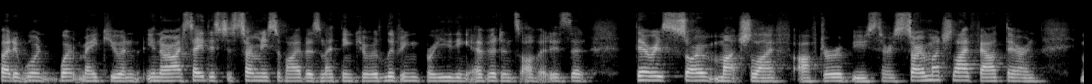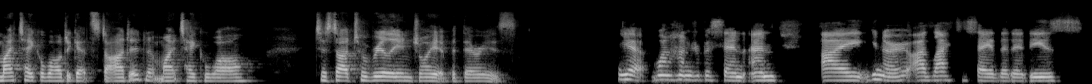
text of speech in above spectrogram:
but it won't won't make you. And you know, I say this to so many survivors, and I think you're a living, breathing evidence of it. Is that there is so much life after abuse. There is so much life out there, and it might take a while to get started, and it might take a while to start to really enjoy it, but there is. Yeah, 100%. And I, you know, I'd like to say that it is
